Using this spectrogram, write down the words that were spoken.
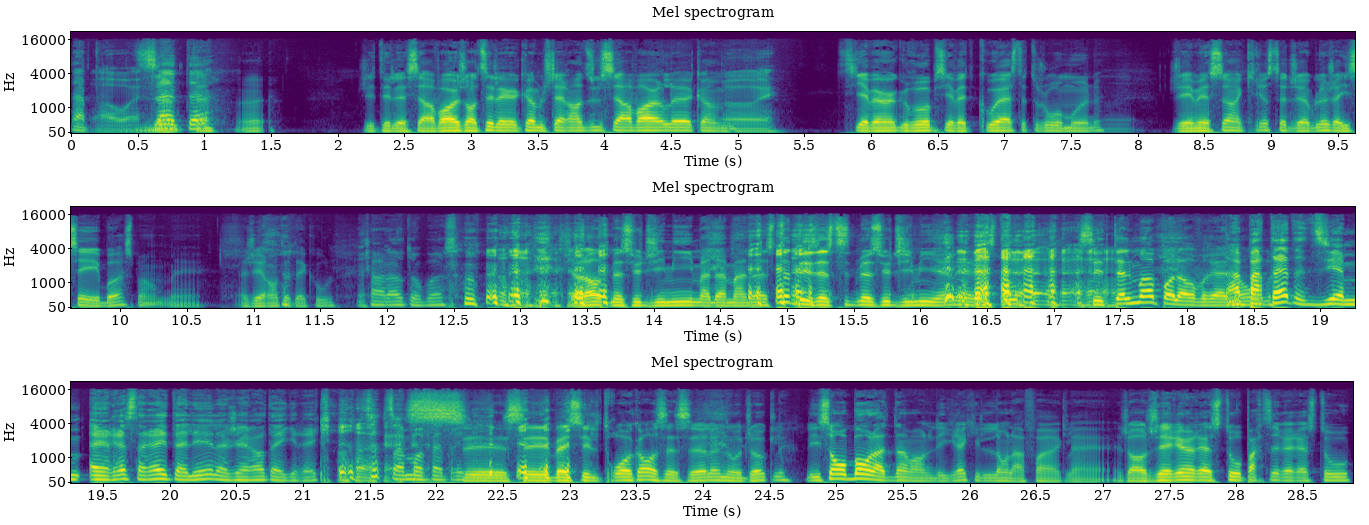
Ah ouais. 10 ans de temps. Ouais. J'étais le serveur. Genre, tu sais, comme j'étais rendu le serveur, là, comme Ah ouais. s'il y avait un groupe, s'il y avait de quoi, c'était toujours moi, là. Ouais. J'ai aimé ça en Christ, ce job-là. J'ai essayé les boss, bon, mais la gérante était cool. Shout out au boss. Shout-out, Monsieur Jimmy, Madame Anna. C'est tous des estis de Monsieur Jimmy, hein, les. C'est tellement pas leur vrai nom. en partant, t'as dit un un restaurant italien, la gérante est grecque. ça, m'a fait rire. C'est, c'est, ben, c'est le trois quarts, c'est ça, là, no joke. Là. Ils sont bons là-dedans, les Grecs, ils l'ont l'affaire. La... Genre, gérer un resto, partir un resto,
